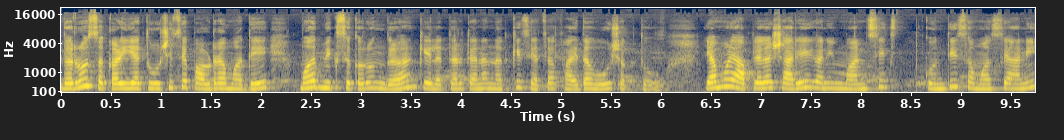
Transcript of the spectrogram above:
दररोज सकाळी या तुळशीचे पावडरामध्ये मध मिक्स करून ग्रहण केलं तर त्यांना नक्कीच याचा फायदा होऊ शकतो. यामुळे आपल्याला शारीरिक आणि मानसिक कोणती समस्या आणि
